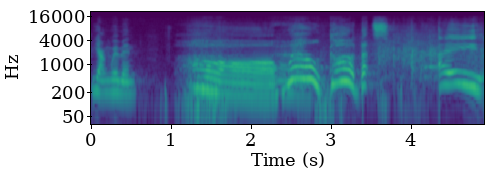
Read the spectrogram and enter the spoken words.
young women? Oh, ah. well, God, that's a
